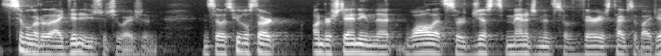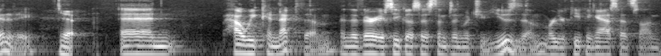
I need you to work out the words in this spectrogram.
similar to the identity situation. And so as people start understanding that wallets are just managements of various types of identity yeah. and how we connect them and the various ecosystems in which you use them, where you're keeping assets on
